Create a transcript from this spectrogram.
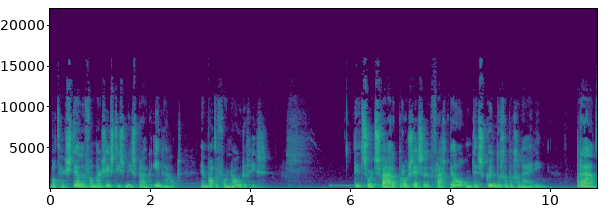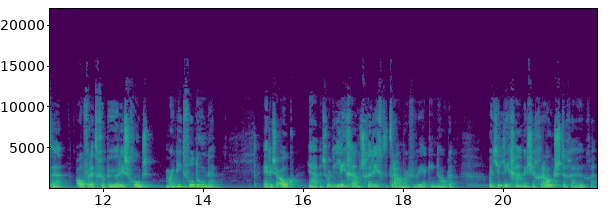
wat herstellen van narcistisch misbruik inhoudt en wat er voor nodig is. Dit soort zware processen vraagt wel om deskundige begeleiding. Praten over het gebeuren is goed, maar niet voldoende. Er is ook ja, een soort lichaamsgerichte traumaverwerking nodig. Want je lichaam is je grootste geheugen.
